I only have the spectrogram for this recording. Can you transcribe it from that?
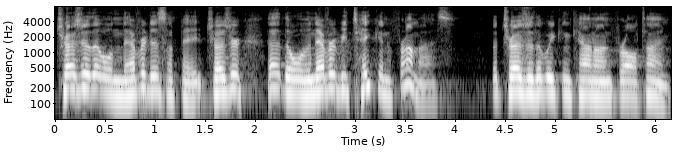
treasure that will never dissipate, treasure that, will never be taken from us, but treasure that we can count on for all time.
